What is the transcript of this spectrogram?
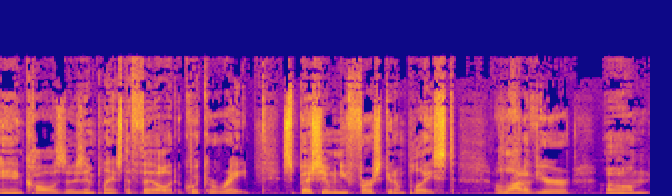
and cause those implants to fail at a quicker rate, especially when you first get them placed. A lot of your um,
